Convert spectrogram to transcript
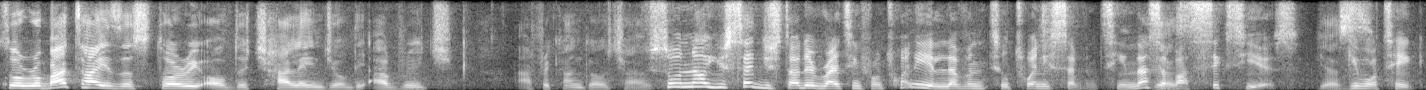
So Roberta is a story of the challenge of the average African girl child. So now you said you started writing from 2011 till 2017. That's Yes. about six years, Yes. give or take.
